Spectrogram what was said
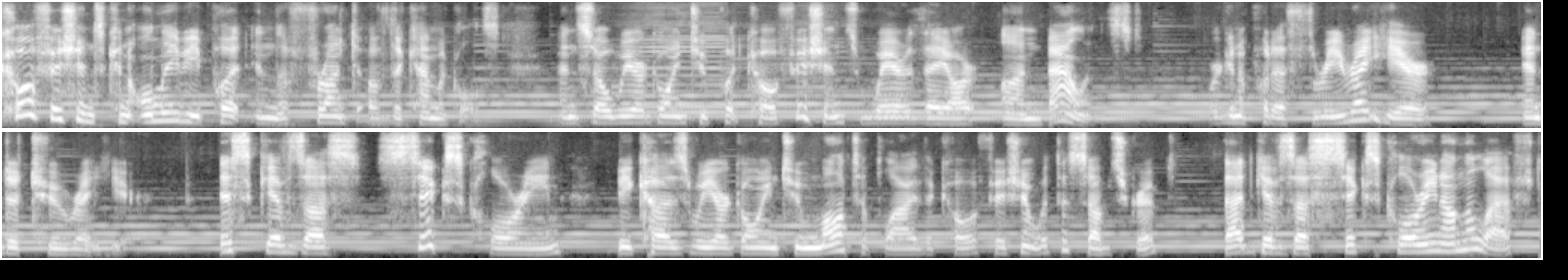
Coefficients can only be put in the front of the chemicals, and so we are going to put coefficients where they are unbalanced. We're going to put a 3 right here and a 2 right here. This gives us 6 chlorine because we are going to multiply the coefficient with the subscript. That gives us 6 chlorine on the left,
